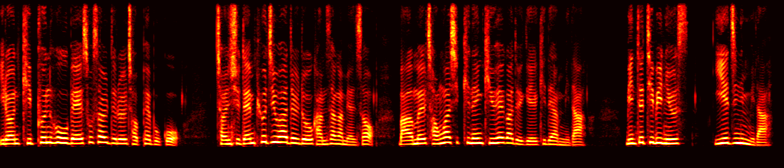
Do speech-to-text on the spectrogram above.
이런 깊은 호흡의 소설들을 접해보고 전시된 표지화들도 감상하면서 마음을 정화시키는 기회가 되길 기대합니다. 민트TV 뉴스 이혜진입니다.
